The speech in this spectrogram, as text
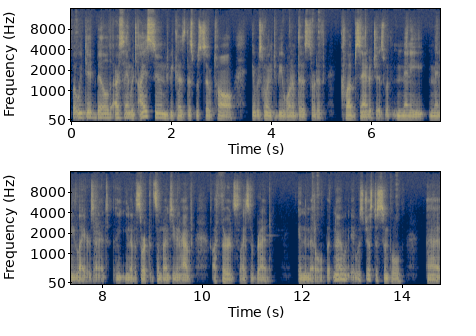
but we did build our sandwich. I assumed because this was so tall, it was going to be one of those sort of club sandwiches with many, many layers in it. You know, the sort that sometimes even have a third slice of bread in the middle. But no, it was just a simple uh,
